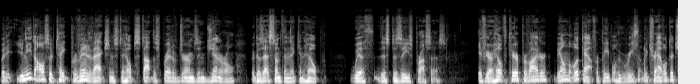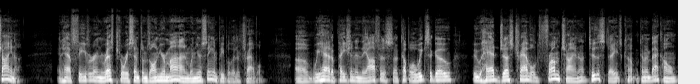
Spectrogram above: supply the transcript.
But it, you need to also take preventive actions to help stop the spread of germs in general, because that's something that can help with this disease process. If you're a healthcare provider, be on the lookout for people who recently traveled to China and have fever and respiratory symptoms on your mind when you're seeing people that have traveled. Uh, we had a patient in the office a couple of weeks ago who had just traveled from China to the States, com- coming back home,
